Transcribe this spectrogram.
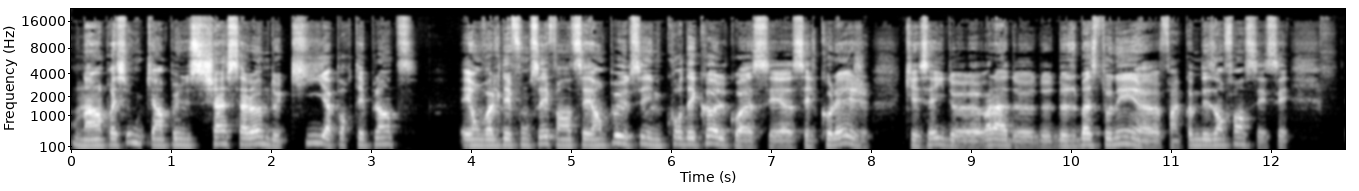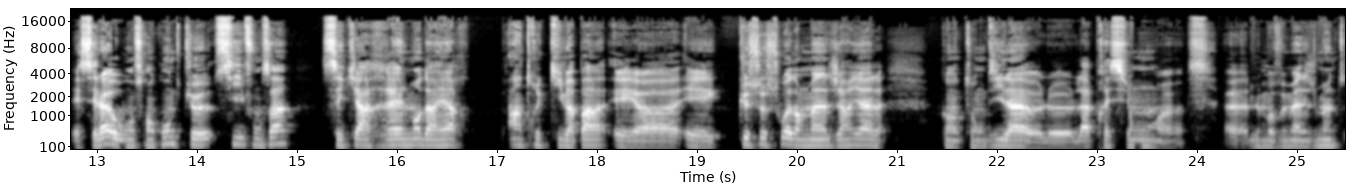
on a l'impression qu'il y a un peu une chasse à l'homme de qui a porté plainte et on va le défoncer. Enfin, c'est un peu, c'est une cour d'école, quoi. C'est le collège qui essaye de, voilà, de, de, se bastonner, euh, enfin, comme des enfants. C'est, et c'est là où on se rend compte que s'ils font ça, c'est qu'il y a réellement derrière un truc qui va pas et, euh, et que ce soit dans le managérial, quand on dit là euh, le, la pression, euh, euh, le mauvais management,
